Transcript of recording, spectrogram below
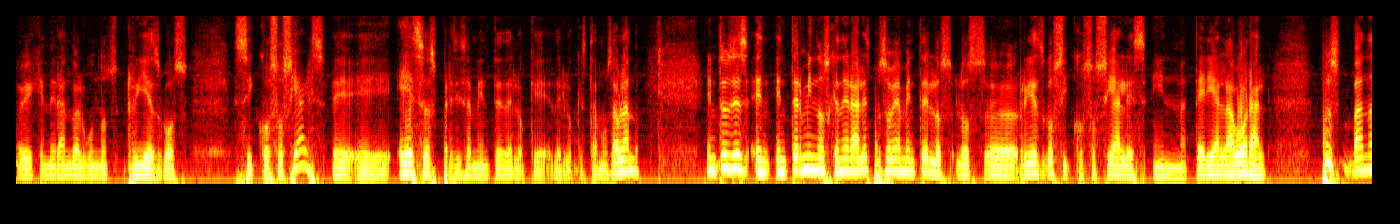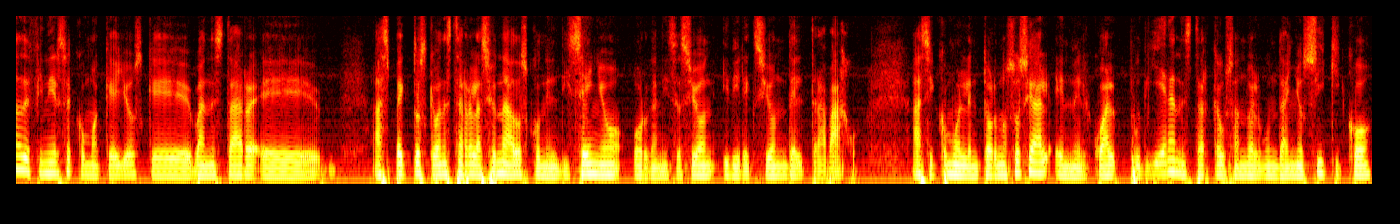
eh, generando algunos riesgos psicosociales. Eso es precisamente de lo que, de lo que estamos hablando. Entonces, en, términos generales, pues obviamente los, los uh, riesgos psicosociales en materia laboral, pues van a definirse como aquellos que van a estar, eh, aspectos que van a estar relacionados con el diseño, organización y dirección del trabajo, así como el entorno social en el cual pudieran estar causando algún daño psíquico,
